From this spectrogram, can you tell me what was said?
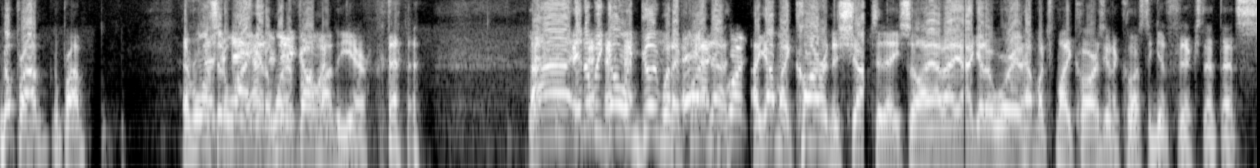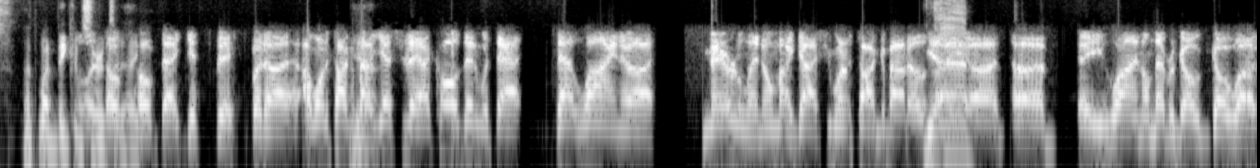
No problem. No problem. Every once in a while, I got to wonder if I'm on the air. Uh, it'll be going good when I find hey, I out. Want... I got my car in the shop today, so I I, I got to worry about how much my car is going to cost to get fixed. That that's that's my big concern well, hope, today. Hope that gets fixed. But uh, I want to talk about yesterday. I called in with that that line, uh, Maryland. Oh my gosh, you want to talk about a yeah. a, uh, uh, a line? I'll never go go uh,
